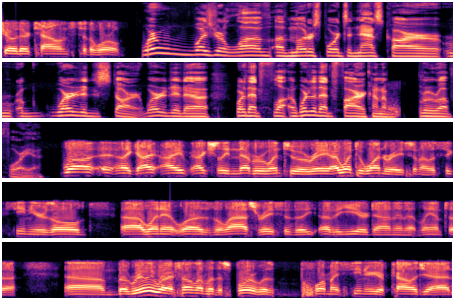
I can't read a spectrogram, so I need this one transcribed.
show their talents to the world. Where was your love of motorsports and NASCAR? Where did it start? Where did it? Uh, where that fl- where did that fire kind of blew up for you? Well, uh, like I, I actually never went to a race. I went to one race when I was 16 years old, uh, when it was the last race of the of the year down in Atlanta. Um, but really, where I fell in love with the sport was before my senior year of college. I had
